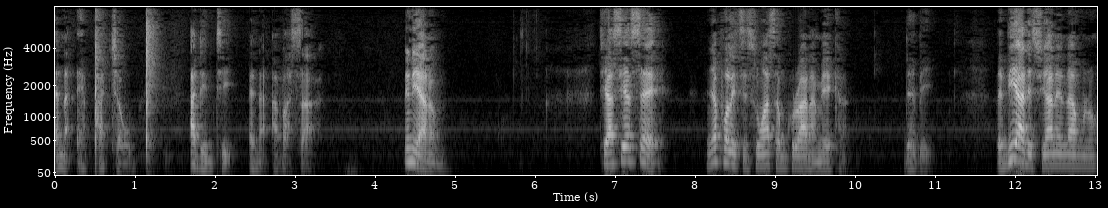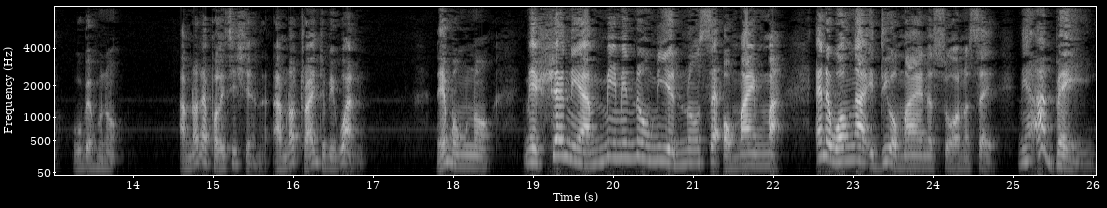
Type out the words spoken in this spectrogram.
ɛna ɛpa kyɛw. Ade nti ɛna aba saa ne nuanom te sɛ nyɛ politics ho asɛm koraa na meka dabi. Baabi a adesua ne nam no wobɛhu no i'm not a politician. I'm not trying to be one. Na mmom no mehwɛ nea mimi ne mmienu sɛ ɔman ma. Ɛne wɔn a ɛdi ɔman no soɔ no sɛ nea abɛn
